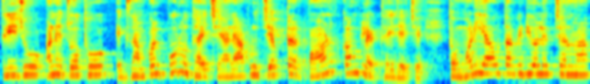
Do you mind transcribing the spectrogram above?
ત્રીજો અને ચોથો એક્ઝામ્પલ પૂરું થાય છે અને આપણું ચેપ્ટર પણ કમ્પ્લીટ થઈ જાય છે. તો મળી આવતા વીડિયો લેક્ચરમાં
